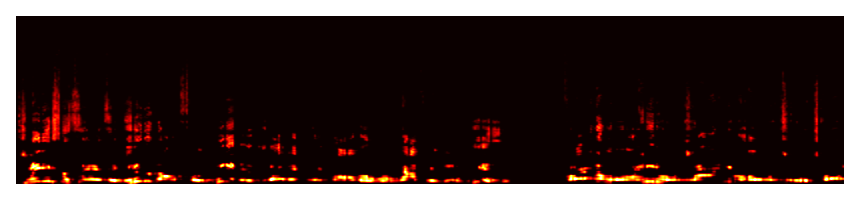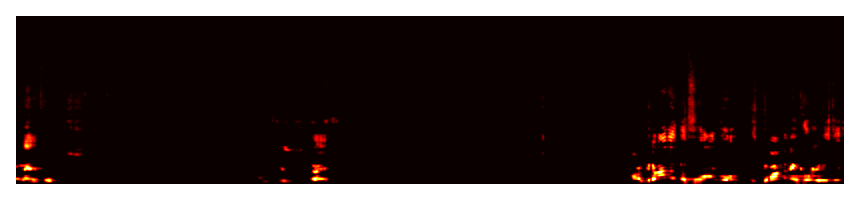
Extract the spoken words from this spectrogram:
Jesus says if you don't forgive, your heavenly Father will not forgive you. Furthermore, he will turn you over to the tormentors until you pay. Now, God is not God ain't crazy.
